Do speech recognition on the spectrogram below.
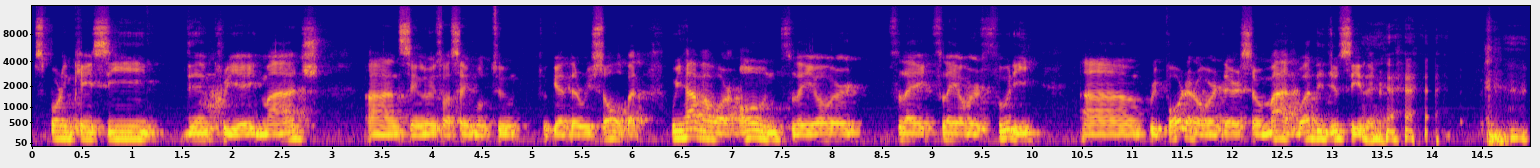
Sporting KC didn't create much, and St. Louis was able to to get the result. But we have our own flyover Flay Flyover Footy um, reporter over there. So Matt, what did you see there?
